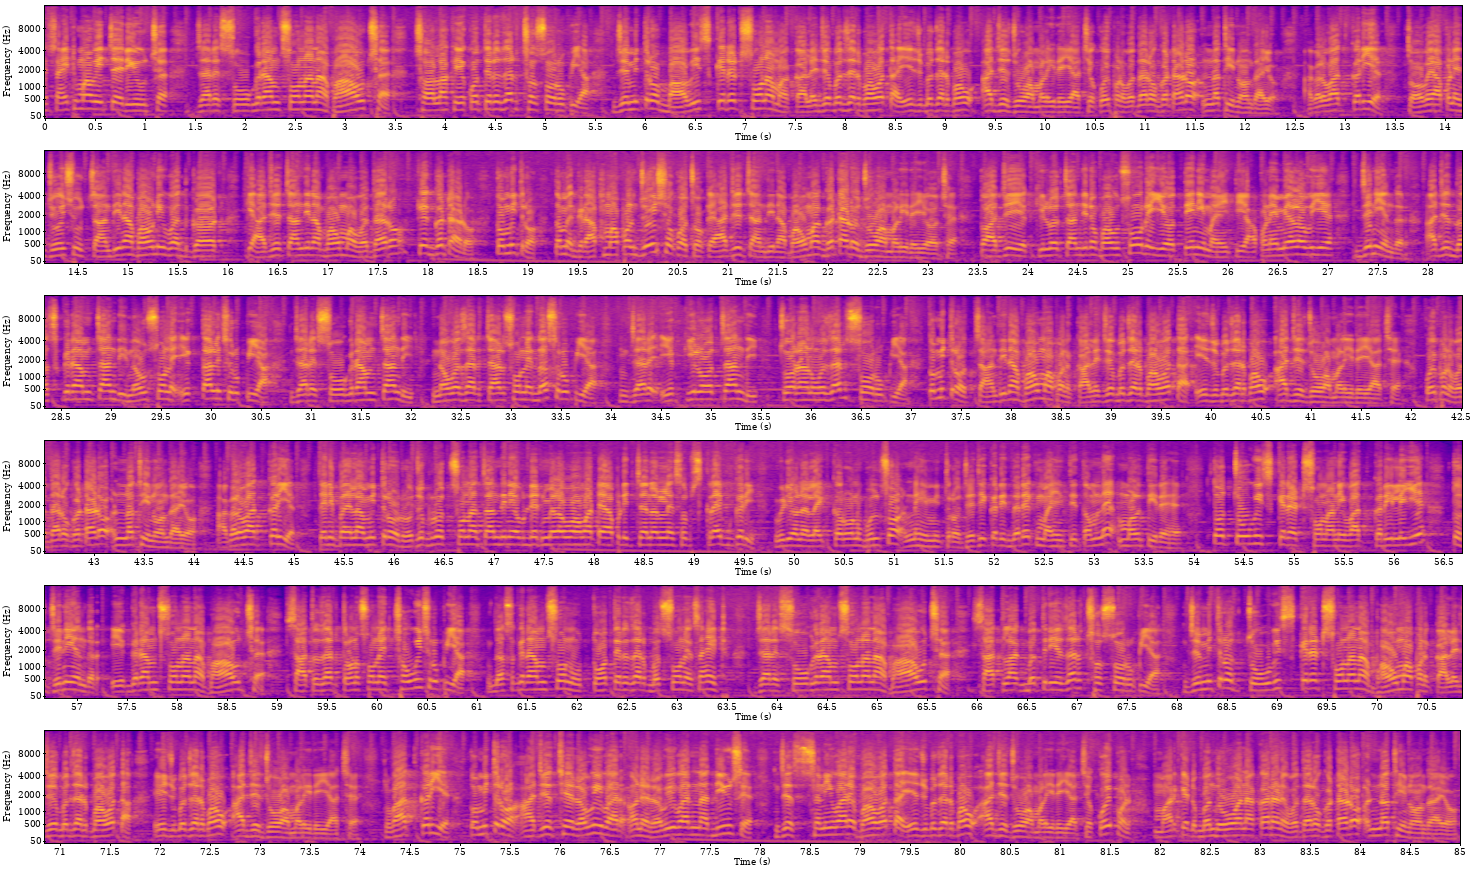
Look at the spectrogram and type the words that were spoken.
વેચાઈ રહ્યું છે. જ્યારે સો ગ્રામ સોનાના ભાવ છે છ લાખ એકોતેર હજાર છસો રૂપિયા. જે મિત્રો બાવીસ કેરેટ સોનામાં કાલે જે બજાર ભાવ હતા, એ જ બજાર ભાવ આજે જોવા મળી રહ્યા છે. કોઈ પણ વધારો ઘટાડો નથી નોંધાયો. આગળ વાત કરીએ તો હવે આપણે જોઈશું ચાંદીના ભાવની વધઘટ કે આજે ચાંદીના ભાવમાં વધારો કે ઘટાડો? તો મિત્રો, તમે ગ્રાફમાં પણ જોઈ શકો છો કે આજે ચાંદીના ભાવમાં ઘટાડો જોવા મળી રહ્યો છે. તો આજે એક કિલો ચાંદીનો ભાવ શું રહ્યો તેની માહિતી આપણે મેળવીએ. જેની અંદર આજે દસ ગ્રામ ચાંદી નવસો ને એકતાલીસ રૂપિયા, જ્યારે સો ગ્રામ ચાંદી નવ હજાર ચારસો ને દસ રૂપિયા, જ્યારે એક કિલો ચાંદી ચોરાણું હજાર સો રૂપિયા. તો મિત્રો, ચાંદીના ભાવમાં પણ કાલે જે બજાર ભાવ હતા, એ જ બજાર ભાવ આજે જોવા મળી રહ્યા છે. કોઈ પણ વધારો ઘટાડો નથી નોંધાયો. આગળ વાત કરીએ. તેની પહેલા મિત્રો, રોજબરોજ સોના ચાંદીની અપડેટ મેળવવા માટે આપણી ચેનલને સબસ્ક્રાઇબ કરી વિડીયોને લાઇક કરવાનું ભૂલશો નહીં મિત્રો. જેથી કરી દરેક માહિતી તમને મળતી રહે. તો ચોવીસ કેરેટ સોનાની વાત કરી લઈએ તો જેની અંદર એક ગ્રામ સોનાના ભાવ છે સાત હજાર ત્રણસો ને છવ્વીસ રૂપિયા. દસ ગ્રામ સોનું તોતેર હજાર બસો ને સાહીઠ. જ્યારે સો ગ્રામ સોનાના ભાવ છે સાત લાખ બત્રીસ હજાર છસો રૂપિયા. જે મિત્રો ચોવીસ કેરેટ સોનાના ભાવમાં પણ કાલે જે બજાર ભાવ હતા એ જ બજાર ભાવ આજે જોવા મળી રહ્યા છે. વાત કરીએ તો મિત્રો આજે છે રવિવાર અને રવિવારના દિવસે જે શનિવારે ભાવ હતા એ બજાર ભાવ આજે જોવા મળી રહ્યા છે. કોઈ પણ માર્કેટ બંધ હોવાના કારણે વધારો ઘટાડો નથી નોંધાયો.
